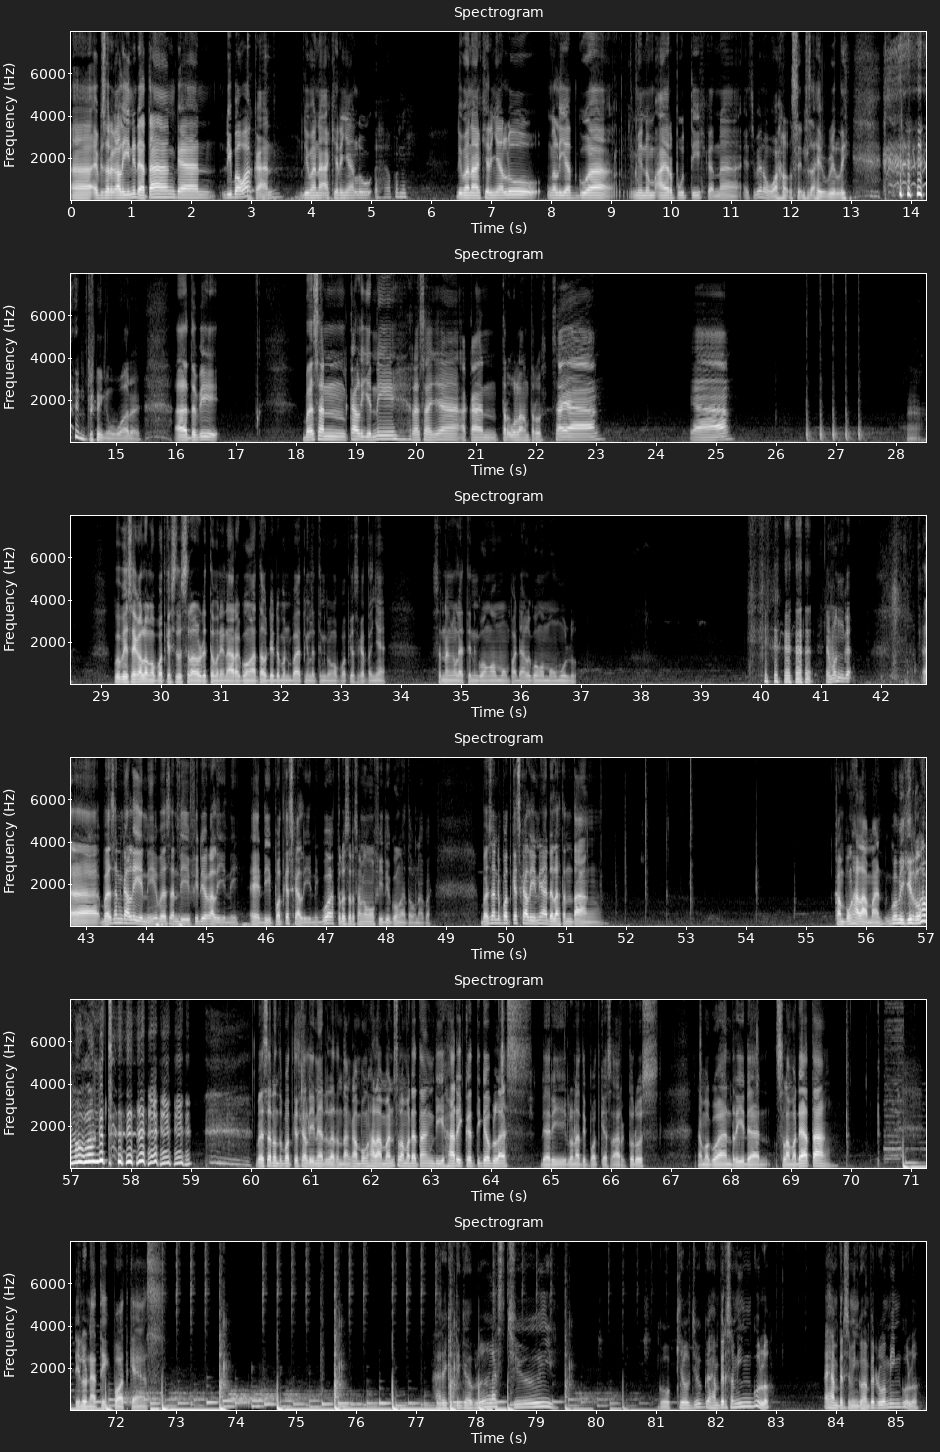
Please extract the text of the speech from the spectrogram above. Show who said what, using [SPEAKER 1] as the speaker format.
[SPEAKER 1] Eh, episode kali ini datang dan dibawakan di mana akhirnya lu eh apa nih? Di mana akhirnya lu ngelihat gua minum air putih karena it's been a while since I really drink water. Eh, tapi bahasan kali ini rasanya akan terulang terus. Sayang. Yang. Nah, gue biasanya kalau nge-podcast itu selalu ditemenin Nara gue nggak tahu dia demen banget ngeliatin gue nge-podcast katanya seneng ngeliatin gue ngomong padahal gue ngomong mulu. Emang enggak Eh, bahasan kali ini bahasan di video kali ini eh di podcast kali ini gue terus terusan ngomong video gue nggak tahu kenapa. Bahasan di podcast kali ini adalah tentang kampung halaman. Gue mikir lama banget Bahasan untuk podcast kali ini adalah tentang kampung halaman. Selamat datang di hari ke-13 dari Lunati Podcast Arcturus Nama gue Andri dan selamat datang di Lunatic Podcast. Hari ke-13 cuy. Gokil juga, hampir seminggu loh. Eh hampir seminggu, hampir dua minggu loh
